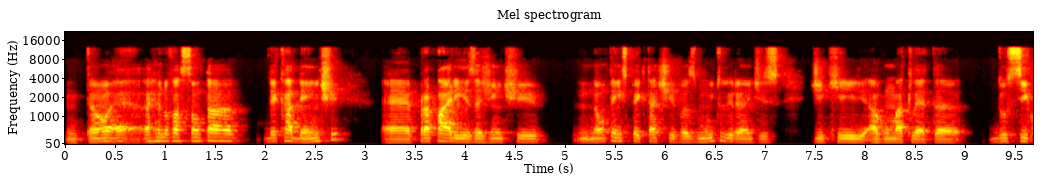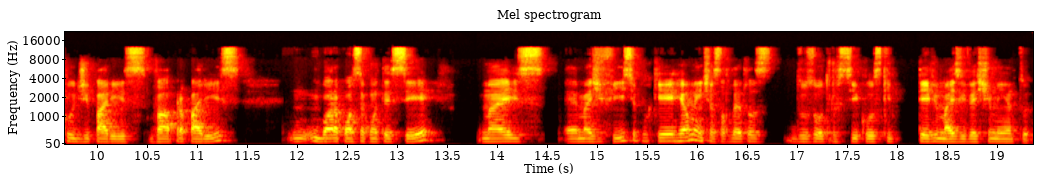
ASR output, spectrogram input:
Então é, a renovação tá decadente. É, para Paris a gente não tem expectativas muito grandes de que alguma atleta do ciclo de Paris vá para Paris, embora possa acontecer mas é mais difícil porque realmente as atletas dos outros ciclos que teve mais investimento,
